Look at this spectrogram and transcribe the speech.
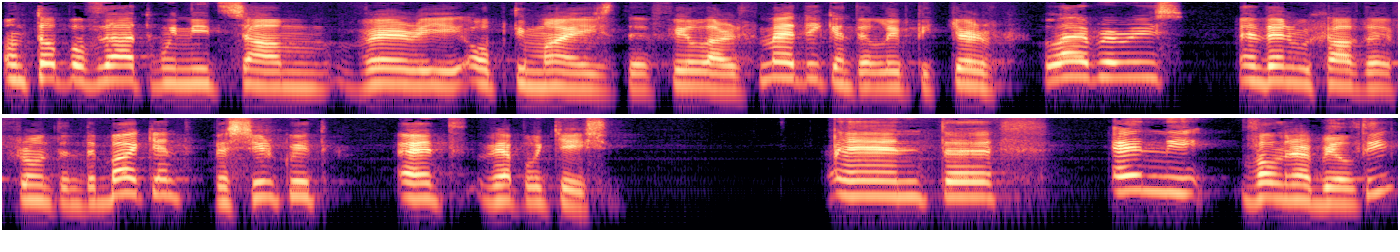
On top of that, we need some very optimized field arithmetic and elliptic curve libraries. And then we have the front and the back end, the circuit, and the application. And uh, any vulnerability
